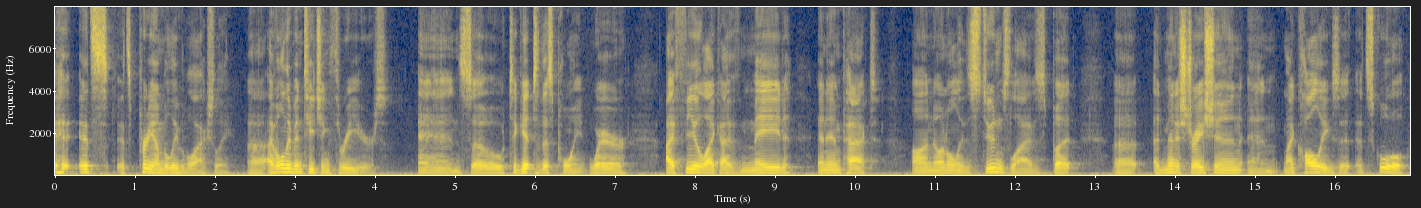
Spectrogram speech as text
It- It's it's pretty unbelievable, actually. Uh, I've only been teaching three years, and so to get to this point where I feel like I've made an impact on not only the students' lives but uh, administration and my colleagues at, at school,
